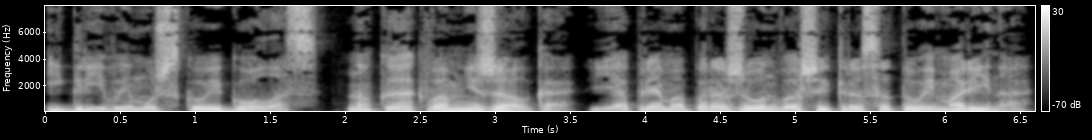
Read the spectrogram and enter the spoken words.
игривый мужской голос. «Ну как вам не жалко? Я прямо поражен вашей красотой, Марина».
